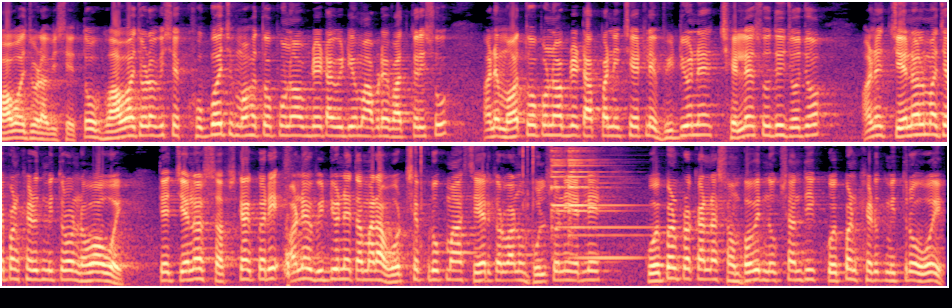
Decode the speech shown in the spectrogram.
વાવાઝોડા વિશે. તો વાવાઝોડા વિશે ખૂબ જ મહત્વપૂર્ણ અપડેટ આ વિડીયોમાં આપણે વાત કરીશું. અને મહત્વપૂર્ણ અપડેટ આપવાની છે એટલે વિડીયોને છેલ્લે સુધી જોજો. અને ચેનલમાં જે પણ ખેડૂત મિત્રો નવા હોય, તે ચેનલ સબસ્ક્રાઇબ કરી અને વિડીયોને તમારા વોટ્સએપ ગ્રુપમાં શેર કરવાનું ભૂલશો નહીં. એટલે કોઈપણ પ્રકારના સંભવિત નુકસાનથી કોઈપણ ખેડૂત મિત્રો હોય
